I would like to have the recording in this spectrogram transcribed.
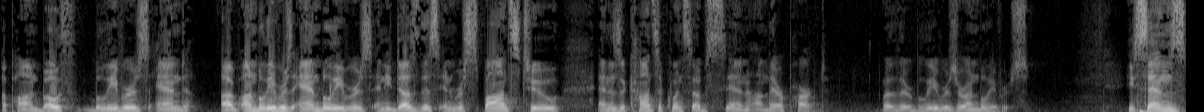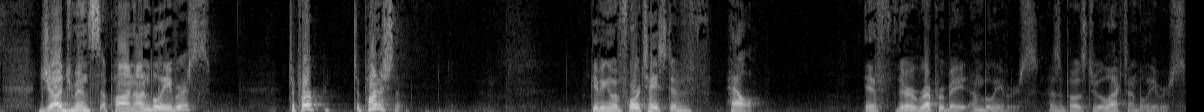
upon both believers and uh, unbelievers and believers, and he does this in response to and as a consequence of sin on their part, whether they're believers or unbelievers. He sends judgments upon unbelievers to, per- to punish them, giving them a foretaste of hell if they're reprobate unbelievers as opposed to elect unbelievers.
